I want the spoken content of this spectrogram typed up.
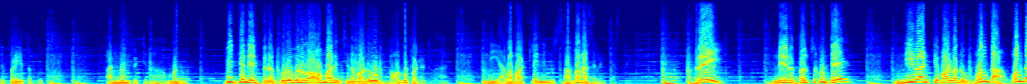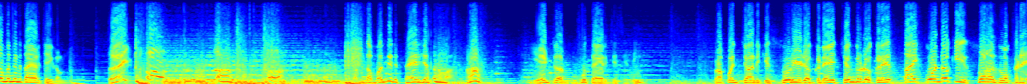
విపరీత బుద్ధి. అన్నం పెట్టిన అమ్మను విద్య నేర్పిన గురువును అవమానించిన వాడు బాగుపడటరా నీ అలవాట్లే నిన్ను సర్వనాశనం చేస్తాయి. రేయ్ నేను తలుచుకుంటే నీలాంటి వాళ్ళను వంద వంద మందిని తయారు చేయగలను. వంద మందిని తయారు చేస్తావా? ఏంట్రా నువ్వు తయారు చేసేది? ప్రపంచానికి సూర్యుడు ఒక్కడే చంద్రుడు ఒక్కడే తాయిక్వాండోకి సూరజ్ ఒక్కడే.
